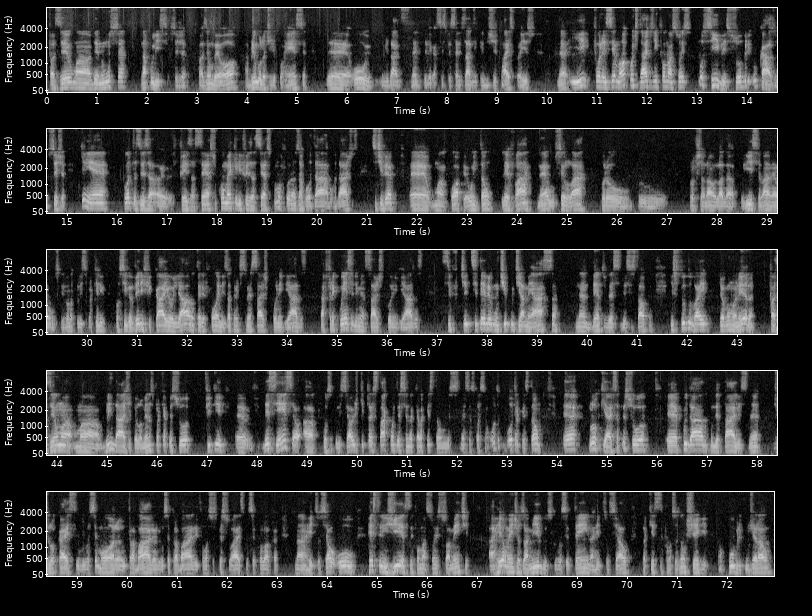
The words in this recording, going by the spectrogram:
fazer uma denúncia na polícia, ou seja, fazer um BO, abrir um boletim de ocorrência, é, ou unidades né, de delegacia especializadas em crimes digitais para isso, né, e fornecer a maior quantidade de informações possíveis sobre o caso, ou seja, quem é, quantas vezes ah, fez acesso, como é que ele fez acesso, como foram as abordagens, se tiver é, uma cópia, ou então levar né, o celular para o profissional lá da polícia, lá, né, o escrivão da polícia, para que ele consiga verificar e olhar no telefone exatamente as mensagens que foram enviadas, a frequência de mensagens que foram enviadas, se, se teve algum tipo de ameaça né, dentro desse, desse stalking, isso tudo vai, de alguma maneira, fazer uma, uma blindagem, pelo menos, para que a pessoa fique é, dê ciência à força policial de que está acontecendo aquela questão nesse, nessa situação. Outra, outra questão é bloquear essa pessoa, é, cuidado com detalhes, né, de locais onde você mora, o trabalho onde você trabalha, informações pessoais que você coloca na rede social, ou restringir essas informações somente a realmente aos amigos que você tem na rede social, para que essas informações não cheguem ao público em geral.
